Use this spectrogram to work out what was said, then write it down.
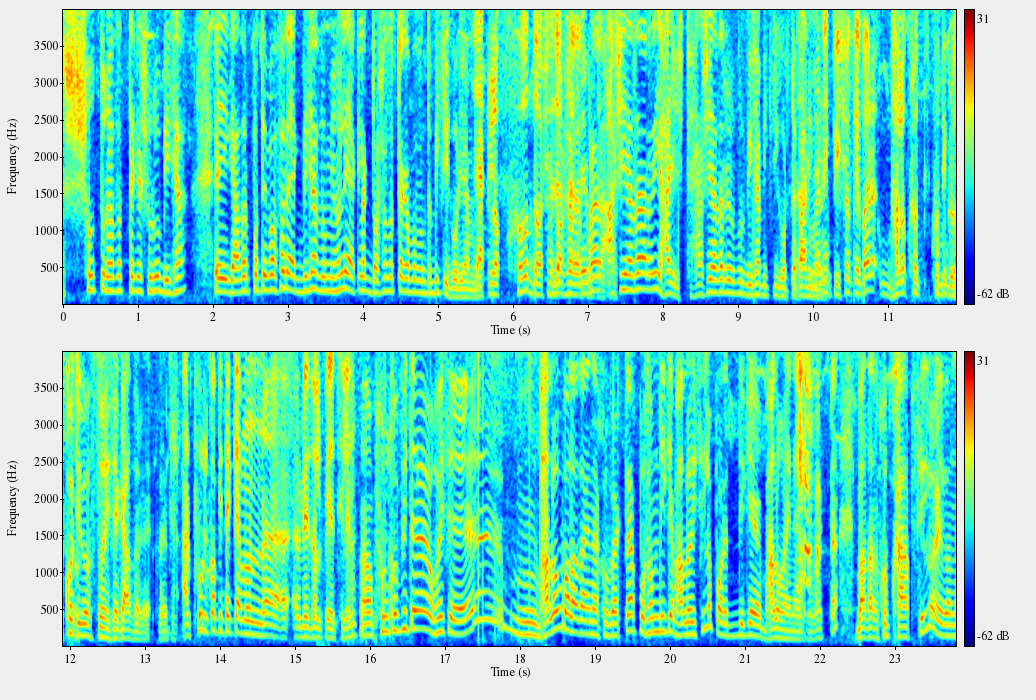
সত্তর হাজার থেকে শুরু বিঘা। এই গাজর প্রতি বছর এক বিঘা জমি হলে এক লাখ দশ হাজার টাকা পর্যন্ত বিক্রি করি আমরা। এক লক্ষ দশ হাজার দশ হাজার এবার। আশি হাজারই হাইস্ট আশি হাজারের উপর বিঘা বিক্রি করতে পারি মানে কৃষক এবার ভালো ক্ষত- ক্ষতিগ্রস্ত। ক্ষতিগ্রস্ত হয়েছে গাজরে। আর ফুলকপিতে কেমন রেজাল্ট পেয়েছিলেন? ফুলকপিতে হয়েছে ভালো বলা যায় না খুব একটা। প্রথম দিকে ভালো হয়েছিল পরের দিকে ভালো হয় না খুব একটা। বাজার খুব খারাপ ছিল এই জন্য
